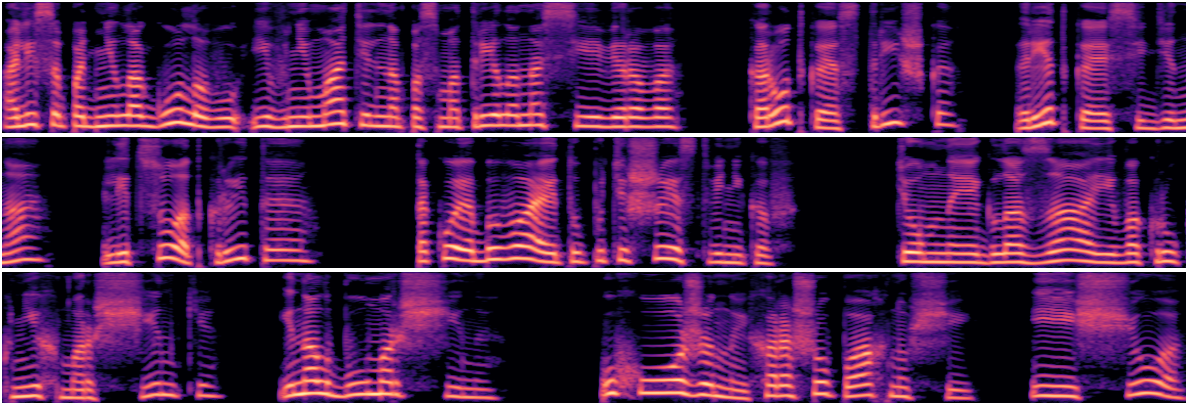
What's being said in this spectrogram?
Алиса подняла голову и внимательно посмотрела на Северова. Короткая стрижка, редкая седина, лицо открытое. Такое бывает у путешественников. Темные глаза и вокруг них морщинки, и на лбу морщины. Ухоженный, хорошо пахнущий и еще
